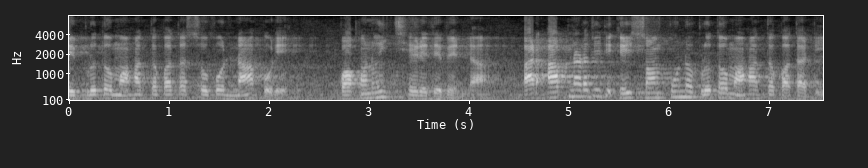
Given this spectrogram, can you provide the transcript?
এই ব্রত মাহাত্ম কথা শ্রবণ না করে কখনোই ছেড়ে দেবেন না। আর আপনারা যদি এই সম্পূর্ণ ব্রত মাহাত্ম কথাটি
